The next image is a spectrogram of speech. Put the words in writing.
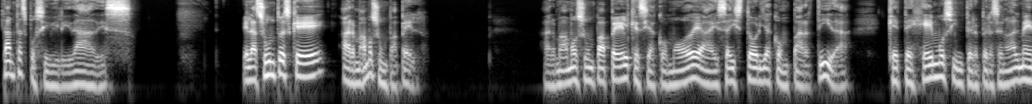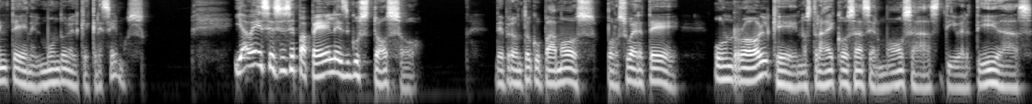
Tantas posibilidades. El asunto es que armamos un papel. Armamos un papel que se acomode a esa historia compartida que tejemos interpersonalmente en el mundo en el que crecemos. Y a veces ese papel es gustoso. De pronto ocupamos, por suerte, un rol que nos trae cosas hermosas, divertidas,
